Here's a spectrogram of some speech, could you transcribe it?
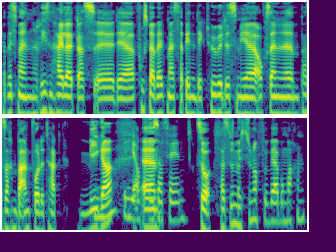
Da ist mein Riesenhighlight, dass äh, der Fußballweltmeister Benedikt Hövedes mir auch seine ein paar Sachen beantwortet hat. Mega. Mhm, bin ich auch Ähm, großer Fan. So, hast du, möchtest du noch für Werbung machen?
